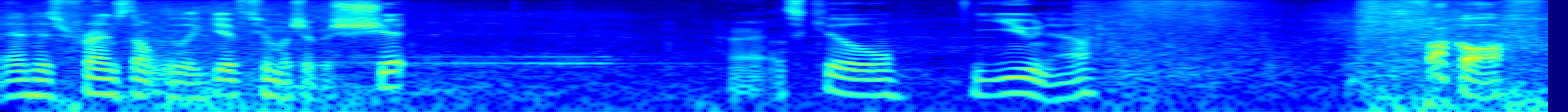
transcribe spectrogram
And his friends don't really give too much of a shit. Alright, let's kill you now. Fuck off.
